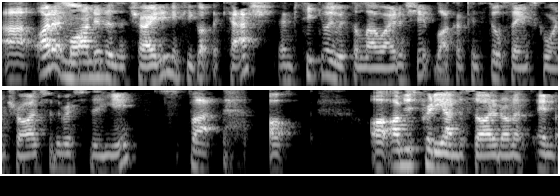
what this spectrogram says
Uh, I don't mind it as a trade-in if you got the cash, and particularly with the low ownership. Like I can still see him scoring tries for the rest of the year, but I, I'm just pretty undecided on it, and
